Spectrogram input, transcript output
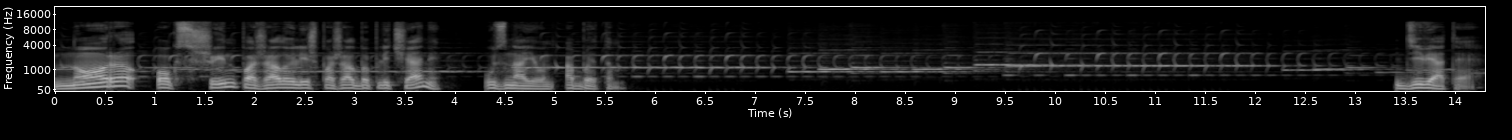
Нора Оксшин, пожалуй, лишь пожал бы плечами, узная он об этом. Девятое.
